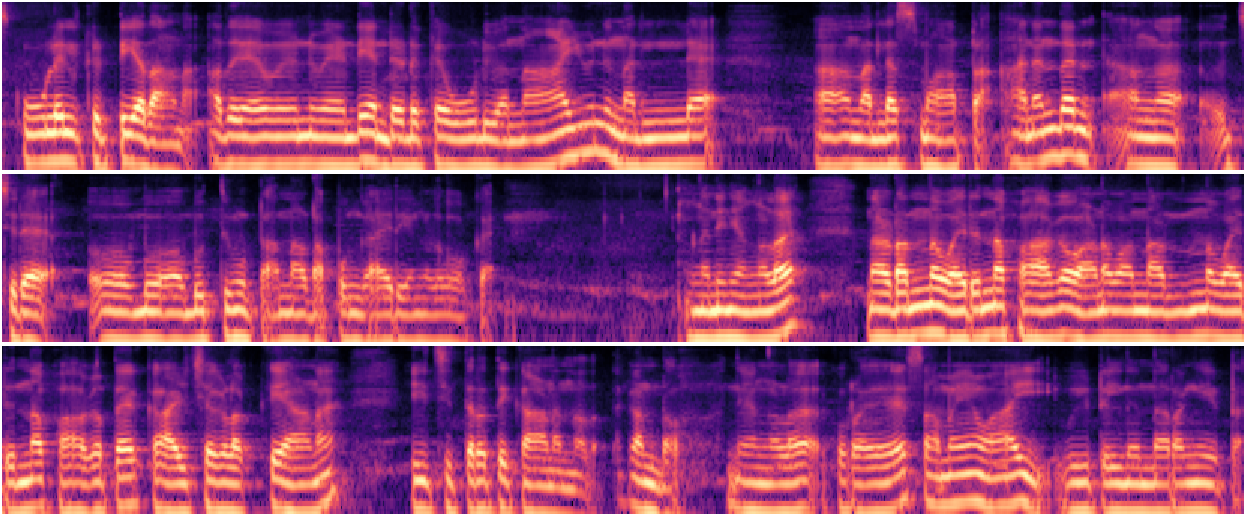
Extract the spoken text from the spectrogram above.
സ്കൂളിൽ കിട്ടിയതാണ്. അതിന് വേണ്ടി എന്റെ അടുക്ക ഓടി വന്ന് ആയുവിന് നല്ല നല്ല സ്മാർട്ടാണ് അനന്തൻ അങ്ങ് ഇച്ചിരി ബുദ്ധിമുട്ടാണ് നടപ്പും കാര്യങ്ങളും ഒക്കെ. അങ്ങനെ ഞങ്ങൾ നടന്ന് വരുന്ന ഭാഗമാണ് നടന്ന് വരുന്ന ഭാഗത്തെ കാഴ്ചകളൊക്കെയാണ് ഈ ചിത്രത്തിൽ കാണുന്നത്. കണ്ടോ? ഞങ്ങൾ കുറേ സമയമായി വീട്ടിൽ നിന്നിറങ്ങിയിട്ട്.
